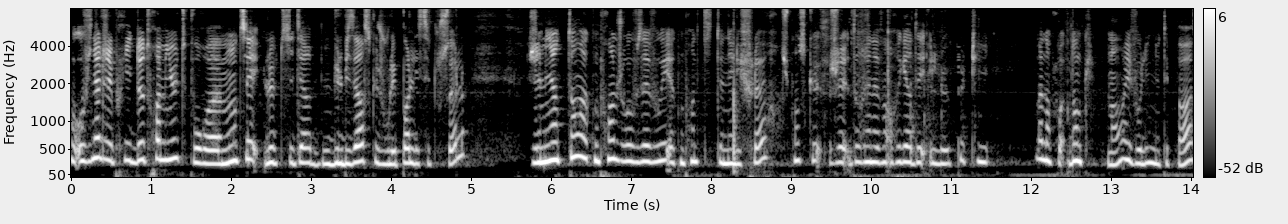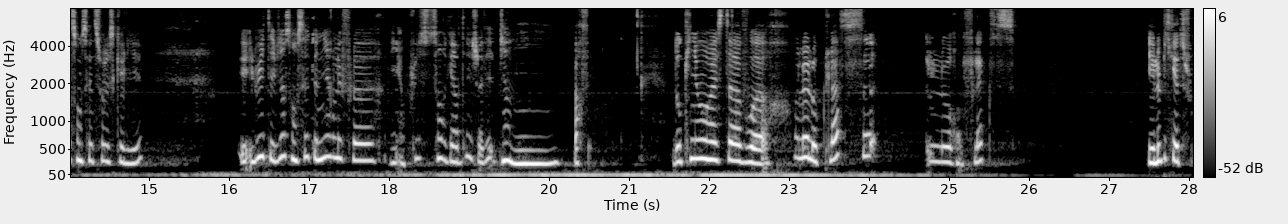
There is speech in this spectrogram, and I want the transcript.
Au final, j'ai pris 2-3 minutes pour euh, monter le petit air Bulbizarre parce que je voulais pas le laisser tout seul. J'ai mis un temps à comprendre, je dois vous avouer, à comprendre qui tenait les fleurs. Je pense que j'ai dorénavant regardé le petit mode d'emploi. Donc, non, Evoli n'était pas censé être sur l'escalier. Et lui était bien censé tenir les fleurs. Et en plus, sans regarder, j'avais bien mis. Parfait. Donc il nous reste à avoir le Loclas, le Ronflex et le Pikachu.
